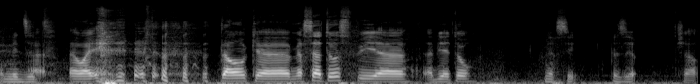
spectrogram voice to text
On médite. Ah ouais. Donc, euh, merci à tous. Puis euh, à bientôt. Merci. Plaisir. Ciao.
